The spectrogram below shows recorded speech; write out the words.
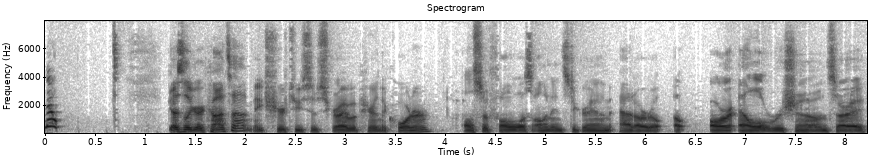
Nope. If you guys like our content, make sure to subscribe up here in the corner. Also follow us on Instagram at RL, RL Richonne, sorry,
